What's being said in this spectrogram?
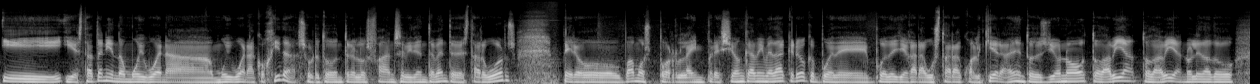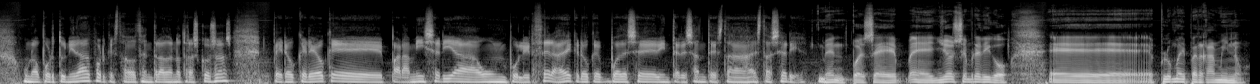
y, y está teniendo muy buena, muy buena acogida, sobre todo entre los fans, evidentemente, de Star Wars, pero vamos, por la impresión que a mí me da, creo que puede, puede llegar a gustar a cualquiera. ¿eh? Entonces yo no, todavía, todavía no le he dado una oportunidad porque he estado centrado en otras cosas, pero creo que para mí sería un pulir cera, ¿eh? creo que puede ser interesante esta, esta serie. Bien, pues eh, yo siempre digo pluma y pergamino.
